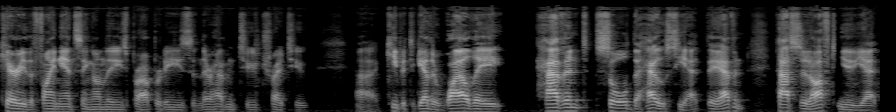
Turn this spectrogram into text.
carry the financing on these properties and they're having to try to uh, keep it together while they haven't sold the house yet. They haven't passed it off to you yet.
